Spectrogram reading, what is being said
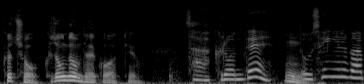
그렇죠. 그 정도면 될 것 같아요. 자, 그런데 음. 또 생일과,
